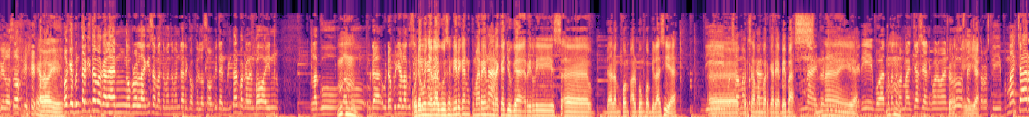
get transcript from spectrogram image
filosofi. Oke, bentar kita bakalan ngobrol lagi sama teman-teman dari Kofilosofi dan bentar bakalan bawain lagu Mm-mm. lagu udah udah punya lagu Udah sendiri punya kan ya? lagu sendiri kan kemarin Nah. mereka juga rilis eh, dalam kom- album kompilasi ya. di Eh, bersama, bersama Berkar- berkarya bebas. Nah, itu Nah, dia. iya. Jadi buat teman-teman mancar jangan ke mana-mana dulu, stay iya. terus di pemancar.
